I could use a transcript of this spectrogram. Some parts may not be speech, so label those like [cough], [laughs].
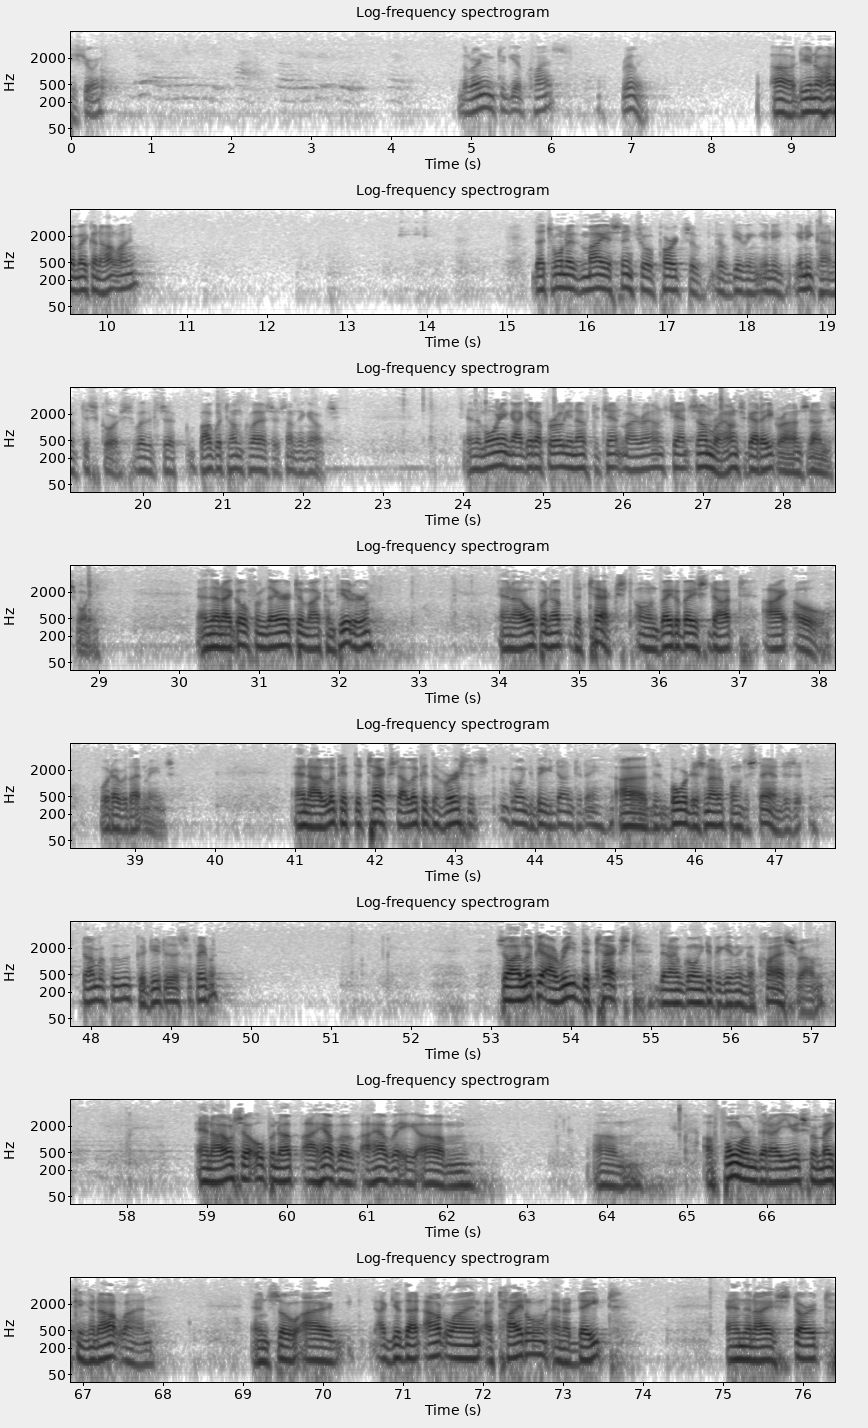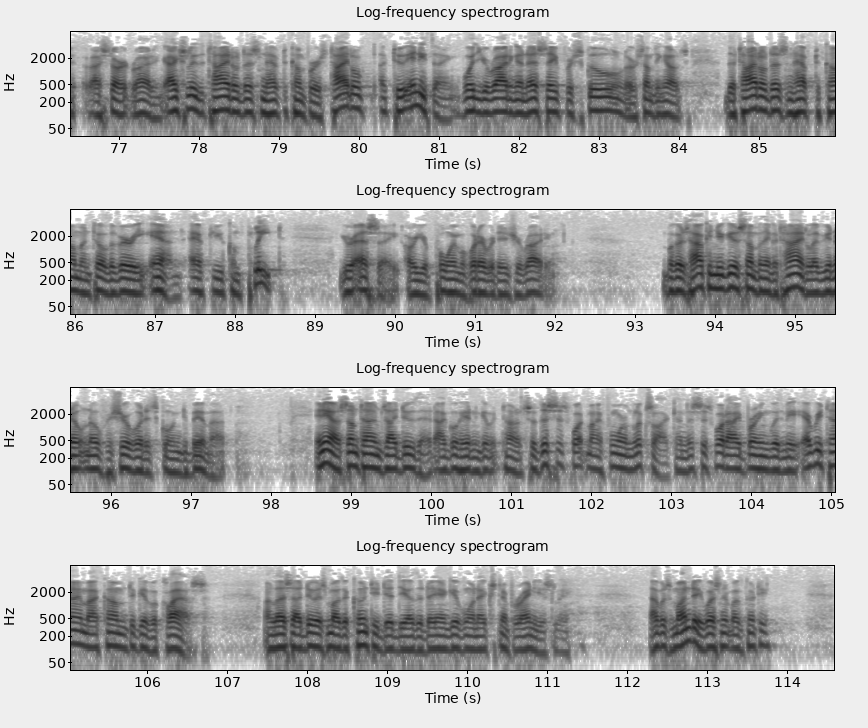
The learning to give class? Really? Uh, do you know how to make an outline? That's one of my essential parts of, of giving any, any kind of discourse, whether it's a Bhagavatam class or something else. In the morning, I get up early enough to chant my rounds, chant some rounds. Got eight rounds done this morning. And then I go from there to my computer and I open up the text on vedabase.io, whatever that means. And I look at the text, I look at the verse that's going to be done today. Uh, the board is not up on the stand, is it? Dharma could you do us a favor? So I look at, I read the text that I'm going to be giving a class from, and I also open up. I have a, I have a, um, um, a form that I use for making an outline, and so I I give that outline a title and a date, and then I start I start writing. Actually, the title doesn't have to come first. Title to anything, whether you're writing an essay for school or something else, the title doesn't have to come until the very end after you complete your essay or your poem or whatever it is you're writing. Because how can you give something a title if you don't know for sure what it's going to be about? Anyhow, sometimes I do that. I go ahead and give it time. So this is what my form looks like, and this is what I bring with me every time I come to give a class. Unless I do as Mother Kunti did the other day and give one extemporaneously. That was Monday, wasn't it, Mother Kunti?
